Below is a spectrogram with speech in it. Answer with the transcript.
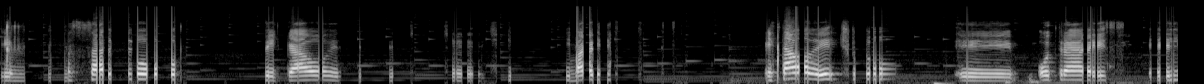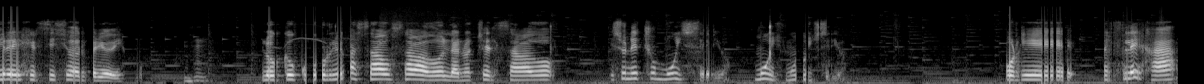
eh, salto pecado de, de- de- varias- Estado de hecho, eh, otra es el libre ejercicio del periodismo. Lo que ocurrió el pasado sábado, la noche del sábado, es un hecho muy serio, muy, muy serio. Porque refleja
